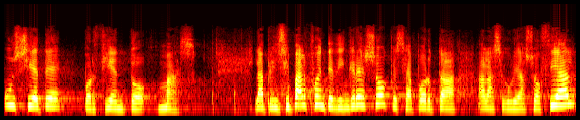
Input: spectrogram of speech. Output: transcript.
un 7% más. La principal fuente de ingresos que se aporta a la seguridad social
